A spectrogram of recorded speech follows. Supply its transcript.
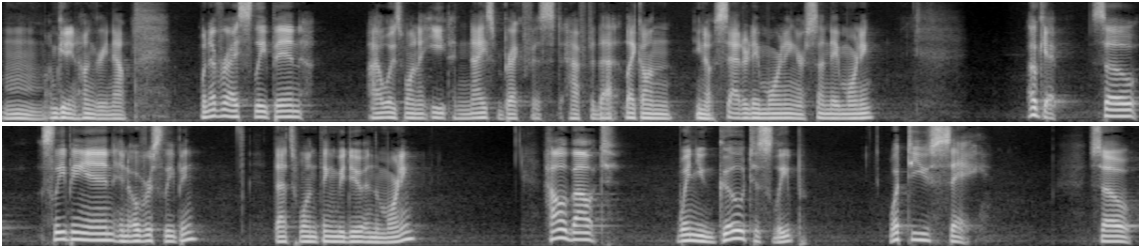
mm, I'm getting hungry now. Whenever I sleep in, I always want to eat a nice breakfast after that, like on, you know, Saturday morning or Sunday morning. Okay, so sleeping in and oversleeping, that's one thing we do in the morning. How about when you go to sleep, what do you say? So,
